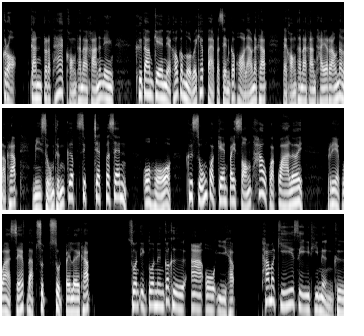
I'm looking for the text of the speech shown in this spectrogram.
เกราะกันประแทกของธนาคารนั่นเอง คือตามเกณฑ์เนี่ยเขากำหนดไว้แค่ 8%ก็พอแล้วนะครับ แต่ของธนาคารไทยเรานั่นแหละครับ มีสูงถึงเกือบ 17%โอ้โห คือสูงกว่าเกณฑ์ไป 2 เท่ากว่าๆเลย เรียกว่าเซฟแบบสุดๆไปเลยครับ ส่วนอีกตัวหนึ่งก็คือ ROE ครับ ถ้าเมื่อกี้ CET1 คือ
